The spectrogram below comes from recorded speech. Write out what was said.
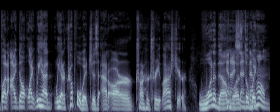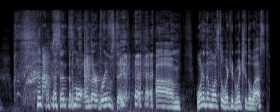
but I don't like we had we had a couple witches at our trunk or treat last year. One of them and was the witch. wicked. home. I sent them on their broomstick. Um, one of them was the Wicked Witch of the West,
